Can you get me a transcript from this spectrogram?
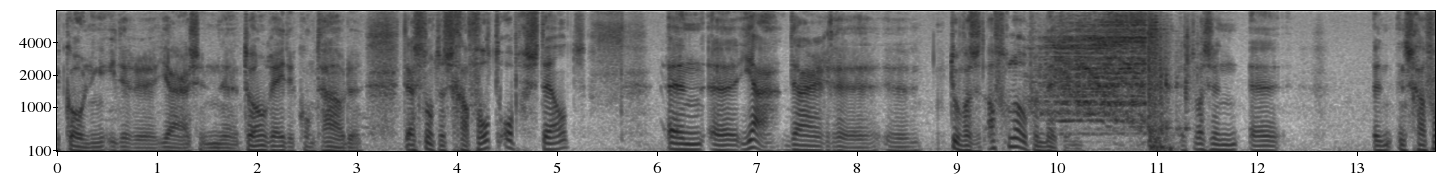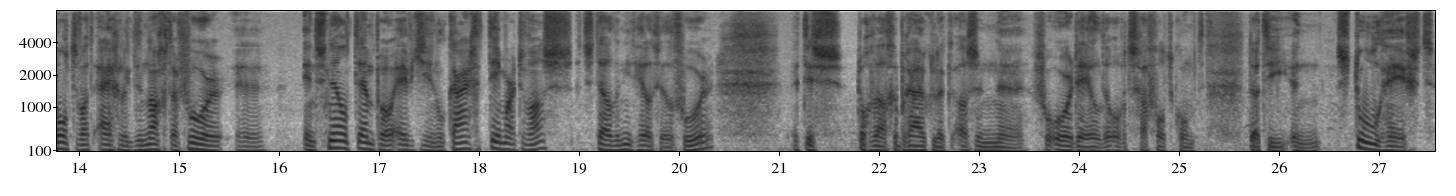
de koning ieder jaar zijn uh, troonrede komt houden. Daar stond een schavot opgesteld. En uh, ja, daar, toen was het afgelopen met hem. Het was een, een, een schavot wat eigenlijk de nacht daarvoor in snel tempo eventjes in elkaar getimmerd was. Het stelde niet heel veel voor. Het is toch wel gebruikelijk als een veroordeelde op het schavot komt... dat hij een stoel heeft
